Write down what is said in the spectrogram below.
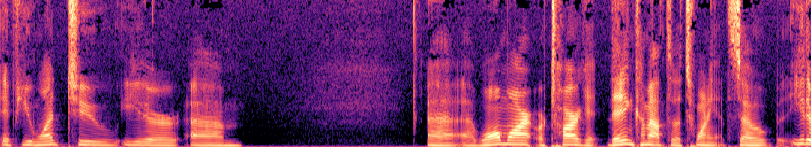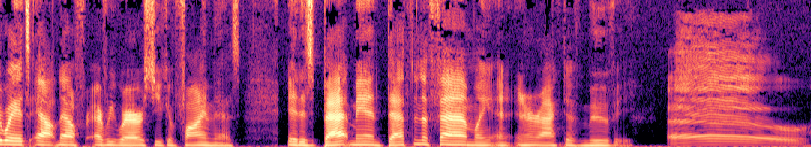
if you want to either um, uh, uh, Walmart or Target, they didn't come out till the 20th. So either way, it's out now for everywhere, so you can find this. It is Batman: Death in the Family, an interactive movie. oh,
